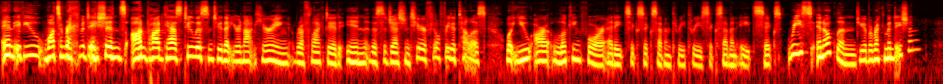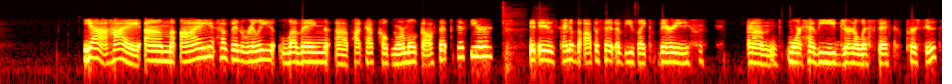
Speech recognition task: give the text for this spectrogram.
And if you want some recommendations on podcasts to listen to that you're not hearing reflected in the suggestions here, feel free to tell us what you are looking for at 866 733 6786. Reese in Oakland, do you have a recommendation? Yeah, hi. Um, I have been really loving a podcast called Normal Gossip this year. It is kind of the opposite of these like very um, more heavy journalistic pursuits.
